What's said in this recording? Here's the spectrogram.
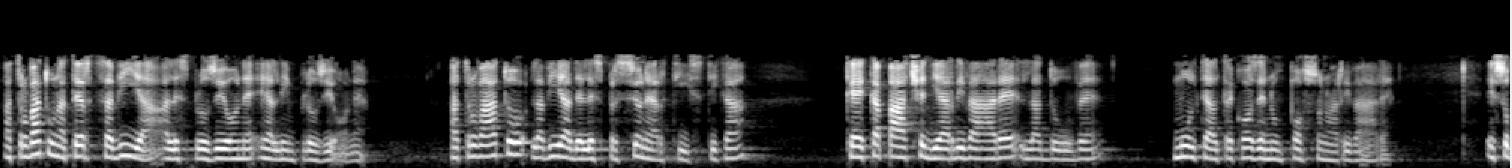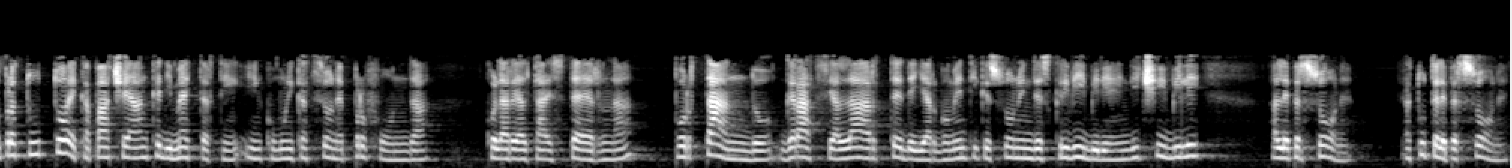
ha trovato una terza via all'esplosione e all'implosione. Ha trovato la via dell'espressione artistica che è capace di arrivare laddove molte altre cose non possono arrivare e soprattutto è capace anche di metterti in comunicazione profonda con la realtà esterna, portando, grazie all'arte, degli argomenti che sono indescrivibili e indicibili alle persone, a tutte le persone.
